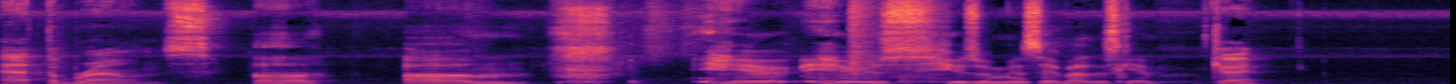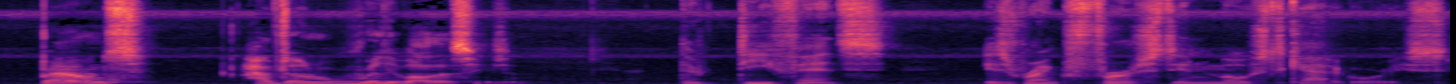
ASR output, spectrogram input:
at the Browns. Uh huh. Um, here, here's here's what I'm gonna say about this game. Okay. Browns have done really well this season. Their defense is ranked first in most categories.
